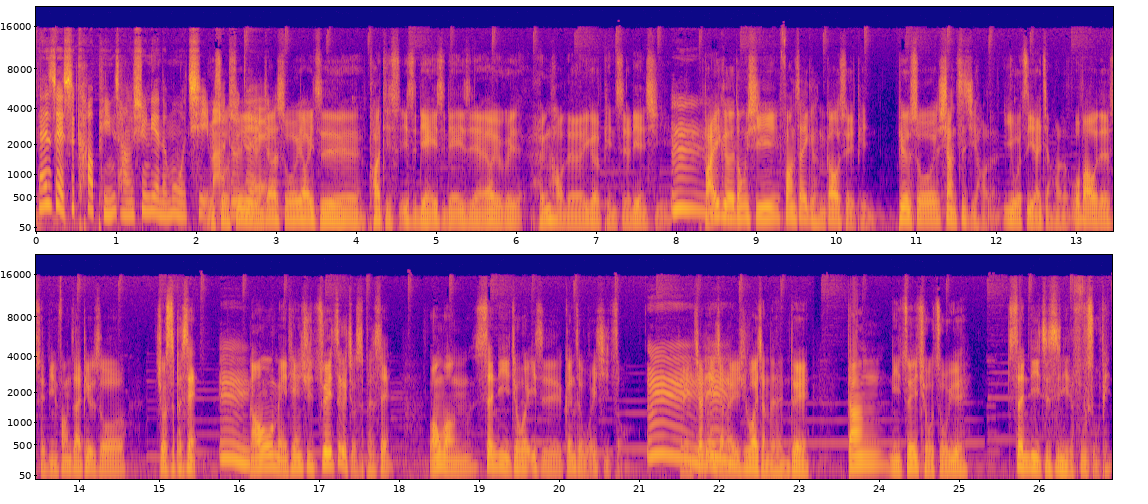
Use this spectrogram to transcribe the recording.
但是这也是靠平常训练的默契嘛，没错，所以人家说要一直 practice，一直练，一直练，一直练，要有个很好的一个品质的练习，嗯，把一个东西放在一个很高的水平。譬如说，像自己好了，以我自己来讲好了，我把我的水平放在譬如说九十 percent，嗯，然后我每天去追这个九十 percent，往往胜利就会一直跟着我一起走。嗯，对，教练讲的一句话讲得很对，当你追求卓越，胜利只是你的附属品。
